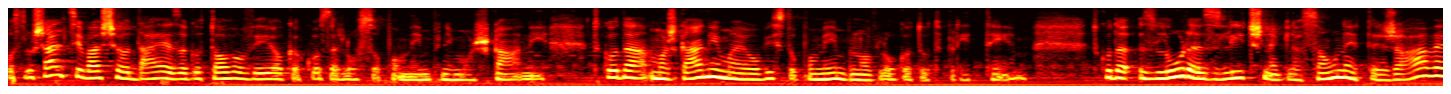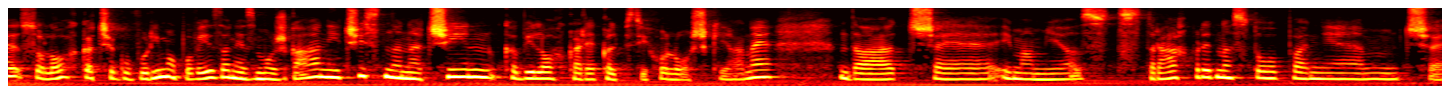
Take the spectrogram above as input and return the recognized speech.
Poslušalci vaše oddaje zagotovo vejo, kako zelo so pomembni možgani. Tako da možgani imajo v bistvu pomembno vlogo tudi pri tem. Tako da zelo različne glasovne težave so lahko, če govorimo povezane z možgani, čist na način, ki bi lahko rekli psihološki. Da če imam jaz strah pred nastopanjem, če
